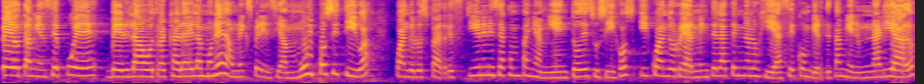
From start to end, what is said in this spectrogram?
pero también se puede ver la otra cara de la moneda, una experiencia muy positiva cuando los padres tienen ese acompañamiento de sus hijos y cuando realmente la tecnología se convierte también en un aliado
